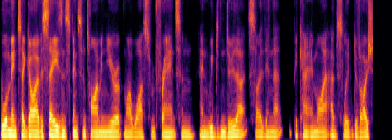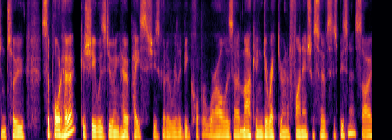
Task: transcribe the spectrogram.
We were meant to go overseas and spend some time in Europe. My wife's from France and and we didn't do that. So then that became my absolute devotion to support her because she was doing her piece. She's got a really big corporate role as a marketing director in a financial services business. So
